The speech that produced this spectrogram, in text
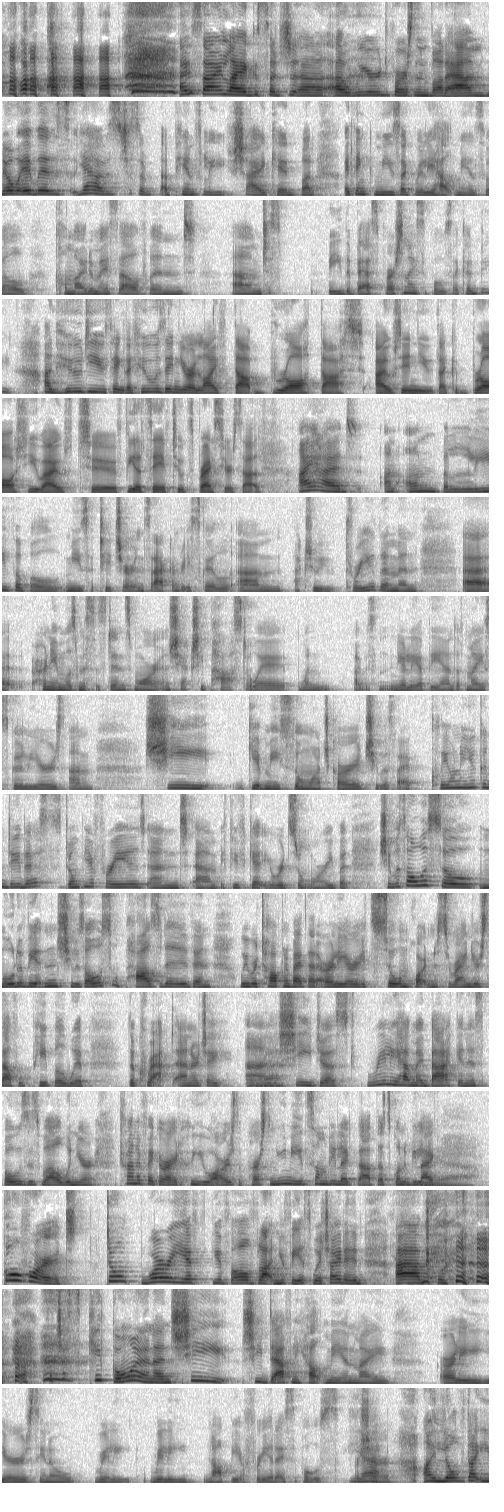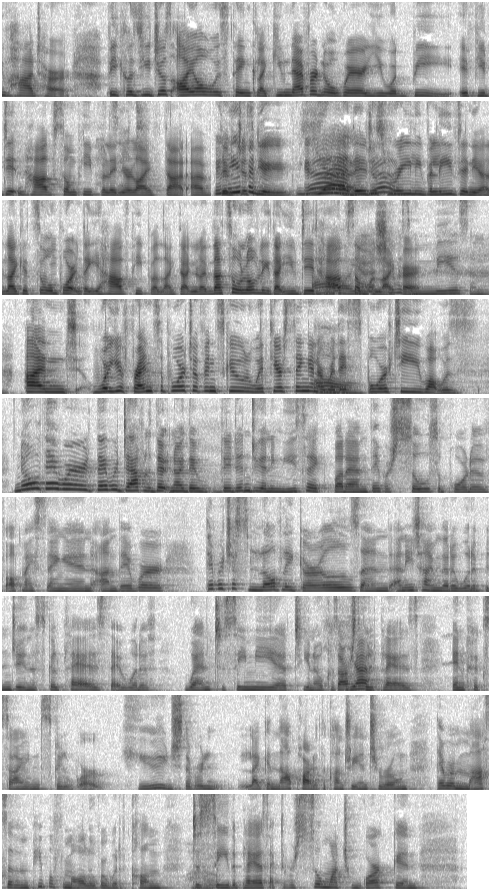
I sound like such a, a, weird person, but um, no, it was yeah, I was just a, a, painfully shy kid. But I think music really helped me as well come out of myself and um, just be the best person I suppose I could be. And who do you think like who was in your life that brought that out in you, like brought you out to feel safe to express yourself? I had an unbelievable music teacher in secondary school. Um, actually, three of them, and uh, her name was Mrs. Dinsmore, and she actually passed away when I was nearly at the end of my school years. And she gave me so much courage. She was like, Cliona, you can do this. Don't be afraid. And um, if you forget your words, don't worry. But she was always so motivating. She was always so positive. And we were talking about that earlier. It's so important to surround yourself with people with the correct energy and yeah. she just really had my back and I suppose as well when you're trying to figure out who you are as a person. You need somebody like that that's going to be like yeah. go for it. Don't worry if you fall flat in your face which I did. Um, but just keep going. And she she definitely helped me in my early years, you know, really, really not be afraid, I suppose, yeah. sure. I love that you had her because you just, I always think like you never know where you would be if you didn't have some people in your life that have believed in you. Yeah, yeah they just yeah. really believed in you. Like it's so important that you have people like that in your life. That's so lovely that you did oh, have someone like her. amazing. And were your friends supportive in school with your singing or oh. were they oh. sporty? What was no, they were they were definitely no they they didn't do any music, but um they were so supportive of my singing and they were they were just lovely girls and anytime that I would have been doing the school plays, they would have went to see me at you know because our yeah. school plays in Cookstown School were huge. They were like in that part of the country in Tyrone. They were massive, and people from all over would have come wow. to see the plays. Like there was so much work and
